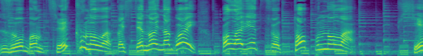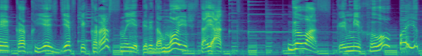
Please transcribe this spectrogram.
зубом цыкнула, костяной ногой в половицу топнула — все, как есть девки красные, передо мной стоят. Глазками хлопают,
